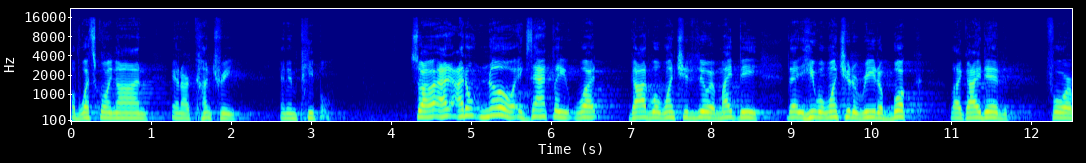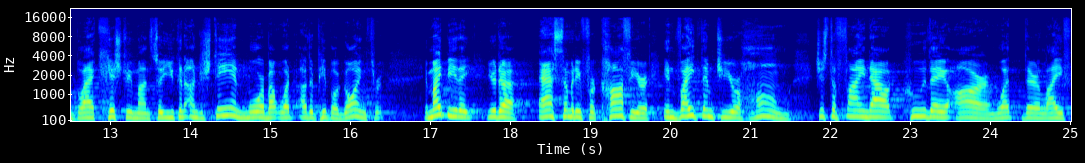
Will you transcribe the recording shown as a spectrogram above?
of what's going on in our country and in people. So I, I don't know exactly what God will want you to do. It might be that He will want you to read a book like I did for Black History Month so you can understand more about what other people are going through. It might be that you're to ask somebody for coffee or invite them to your home just to find out who they are and what their life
